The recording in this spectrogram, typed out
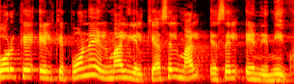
porque el que pone el mal y el que hace el mal es el enemigo.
